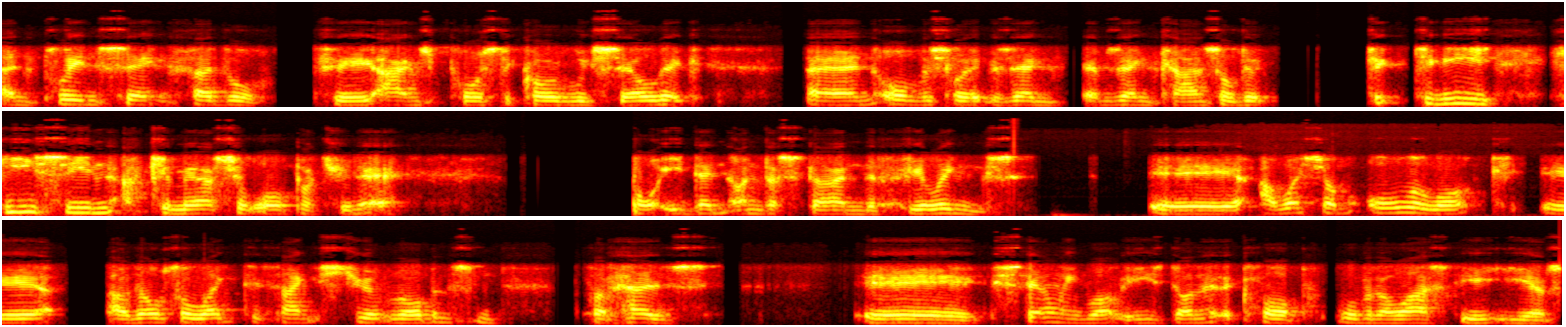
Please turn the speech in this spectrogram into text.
and playing second fiddle to Ange Postecoglou's Celtic, and obviously it was then it was then cancelled to, to me, he's seen a commercial opportunity, but he didn't understand the feelings. Uh, I wish him all the luck. Uh, I'd also like to thank Stuart Robinson for his uh, sterling work he's done at the club over the last eight years.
